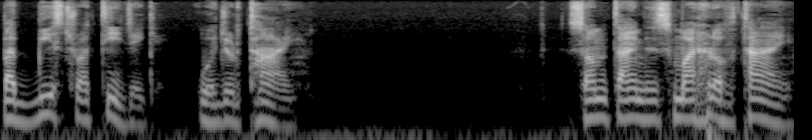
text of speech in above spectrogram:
But be strategic with your time. Sometimes it's a matter of time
